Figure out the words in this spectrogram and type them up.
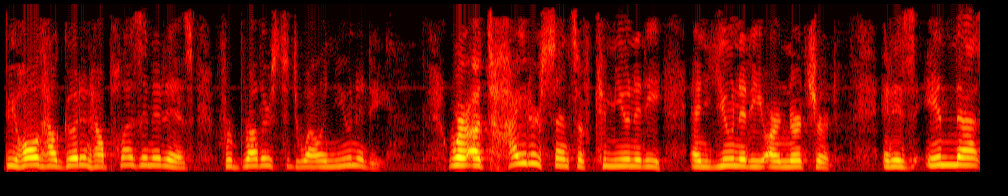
behold how good and how pleasant it is for brothers to dwell in unity, where a tighter sense of community and unity are nurtured. It is in that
